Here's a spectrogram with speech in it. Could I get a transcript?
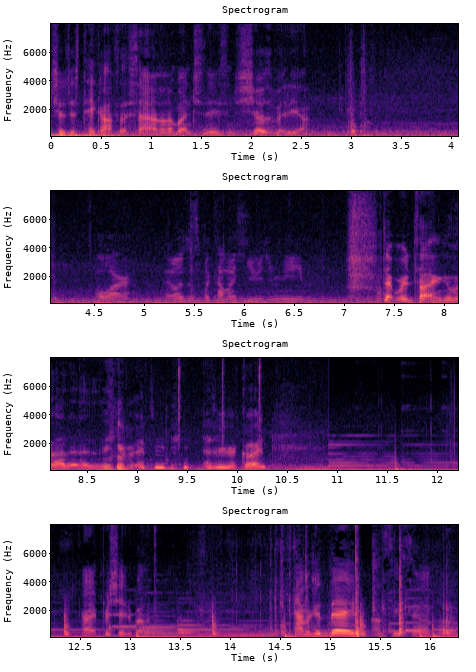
She'll just take off the sound on a bunch of these and just show the video. Or it'll just become a huge meme. that we're talking about it as we, as we record. Alright, appreciate it, brother. Have a good day. I'll see you soon.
